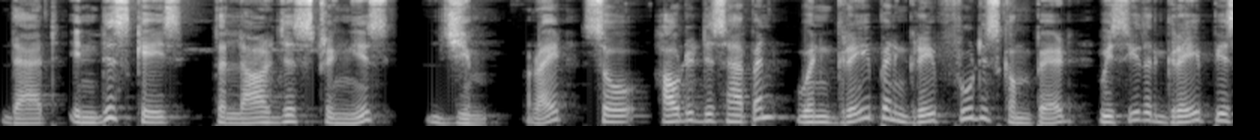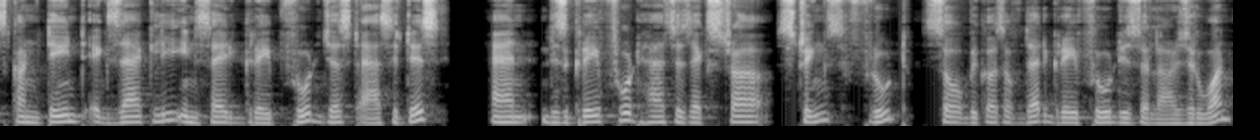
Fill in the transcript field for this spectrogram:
that in this case, the largest string is gym right? So how did this happen? When grape and grapefruit is compared, we see that grape is contained exactly inside grapefruit just as it is and this grapefruit has its extra strings fruit so because of that grapefruit is a larger one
